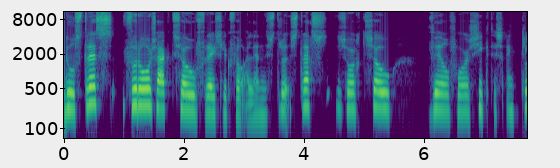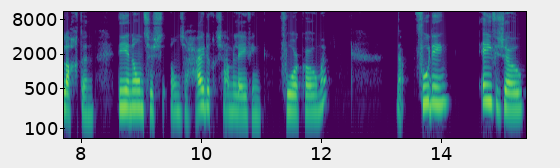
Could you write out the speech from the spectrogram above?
Bedoel, stress veroorzaakt zo vreselijk veel ellende. Stress zorgt zo veel voor ziektes en klachten die in onze, onze huidige samenleving voorkomen. Nou, voeding, evenzo.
